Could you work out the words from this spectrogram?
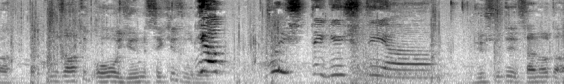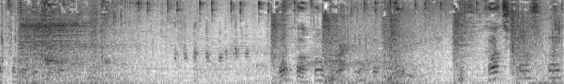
Bak takımız artık o 28 vuruyor. Ya bu işte güçlü ya. Güçlü değil sen orada atamadın. Hoppa hoppa hoppa. Kaç kaç kaç.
